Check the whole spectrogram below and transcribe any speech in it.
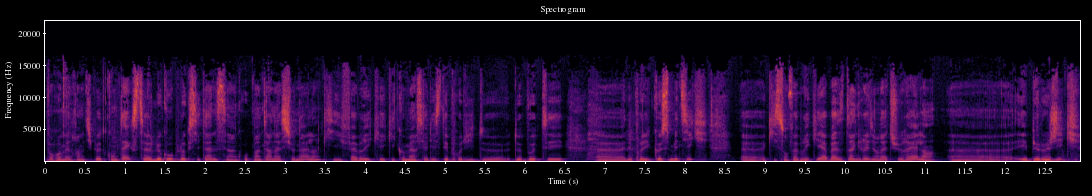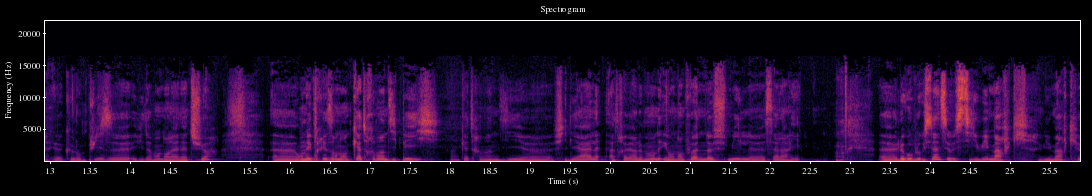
pour remettre un petit peu de contexte, le groupe L'Occitane, c'est un groupe international hein, qui fabrique et qui commercialise des produits de, beauté, des produits cosmétiques, qui sont fabriqués à base d'ingrédients naturels et biologiques que l'on puise évidemment dans la nature. Euh, on est présent dans 90 pays, 90 hein, euh, filiales à travers le monde et on emploie 9000 euh, salariés. Le groupe L'Occitane, c'est aussi 8 marques, 8 marques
